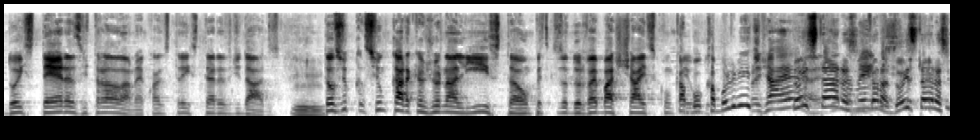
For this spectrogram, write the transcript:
2 teras e tralala, né? Quase 3 teras de dados. Uhum. Então, se, se um cara que é um jornalista, um pesquisador, vai baixar esse conteúdo. Acabou, acabou o limite. Já é. dois teras, exatamente. cara, dois teras.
